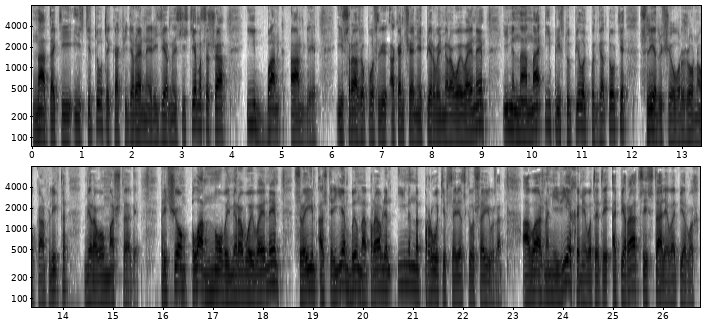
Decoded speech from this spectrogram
на такие институты, как Федеральная резервная система США и Банк Англии, и сразу после окончания Первой мировой войны именно она и приступила к подготовке следующего вооруженного конфликта в мировом масштабе. Причем план новой мировой войны своим острием был направлен именно против Советского Союза. А важными вехами вот этой операции стали, во-первых,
